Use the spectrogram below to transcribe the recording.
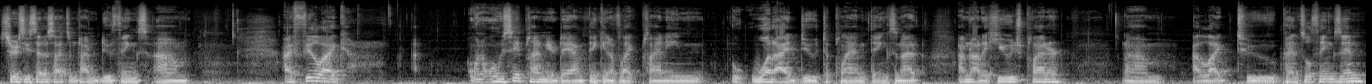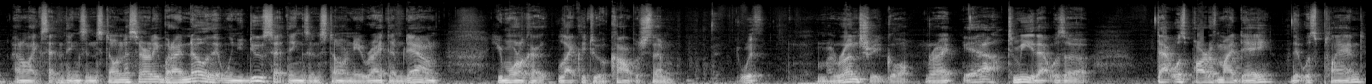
Seriously, set aside some time to do things. Um, I feel like when, when we say planning your day, I'm thinking of like planning what I do to plan things. And I, I'm not a huge planner. Um, I like to pencil things in. I don't like setting things in stone necessarily, but I know that when you do set things in stone and you write them down, you're more likely to accomplish them with my run streak goal, right? Yeah. To me, that was a that was part of my day that was planned.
